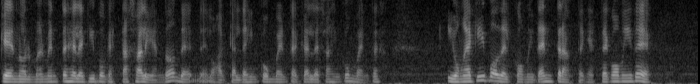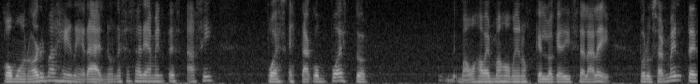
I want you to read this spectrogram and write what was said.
que normalmente es el equipo que está saliendo, de, de los alcaldes incumbentes, alcaldesas incumbentes. Y un equipo del comité entrante, que este comité, como norma general, no necesariamente es así, pues está compuesto. Vamos a ver más o menos qué es lo que dice la ley pero usualmente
